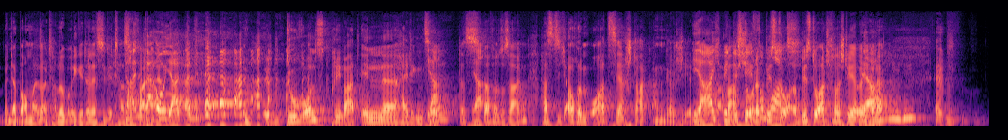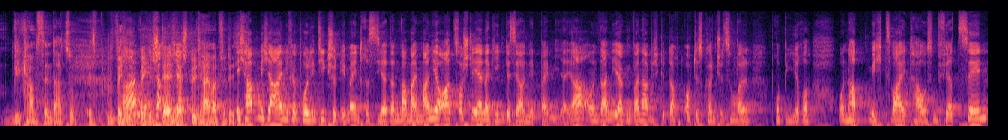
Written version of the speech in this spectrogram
Wenn der Baum mal sagt, hallo Brigitte, lässt du die Tasse dann, fallen. Dann, oh ja, dann. Äh, du wohnst privat in äh, Heiligenzell, ja, das ja. darf man so sagen. Hast dich auch im Ort sehr stark engagiert. Ja, ich bin Warst der Chef du, oder bist Ort. Du, bist du Ortsvorsteherin, ja. oder? Mhm. Wie kam es denn dazu? Ist, welche, ja, welche Stellenwert spielt Heimat für dich? Ich habe mich ja eigentlich für Politik schon immer interessiert. Dann war mein Mann ja Ortsvorsteher, da ging das ja nicht bei mir. ja. Und dann irgendwann habe ich gedacht, oh, das könnte ich jetzt mal probieren. Und habe mich 2014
